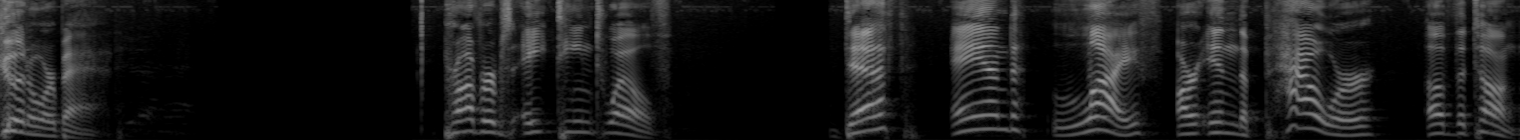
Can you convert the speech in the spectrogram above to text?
good or bad. Proverbs 18 12. Death and life are in the power of the tongue.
